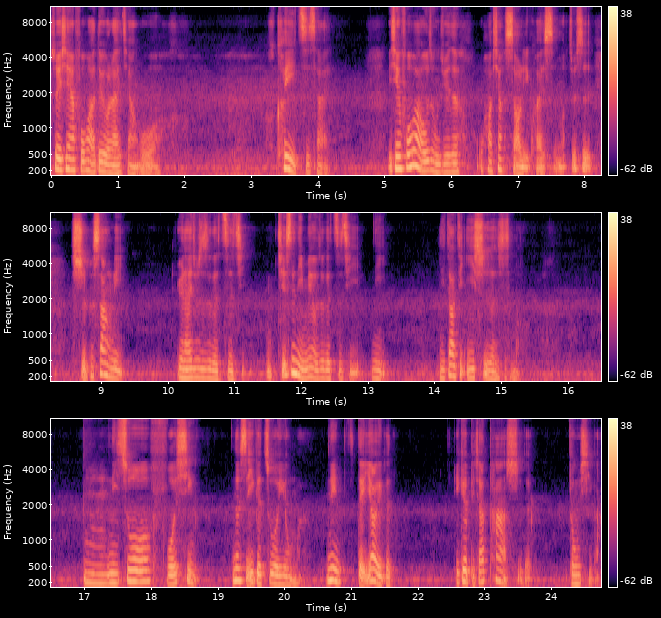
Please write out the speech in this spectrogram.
所以现在佛法对我来讲，我可以自在。以前佛法我总觉得我好像少了一块什么，就是使不上力。原来就是这个自己。其实你没有这个自己，你你到底遗失的是什么？嗯，你说佛性，那是一个作用嘛？你得要一个一个比较踏实的东西吧。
